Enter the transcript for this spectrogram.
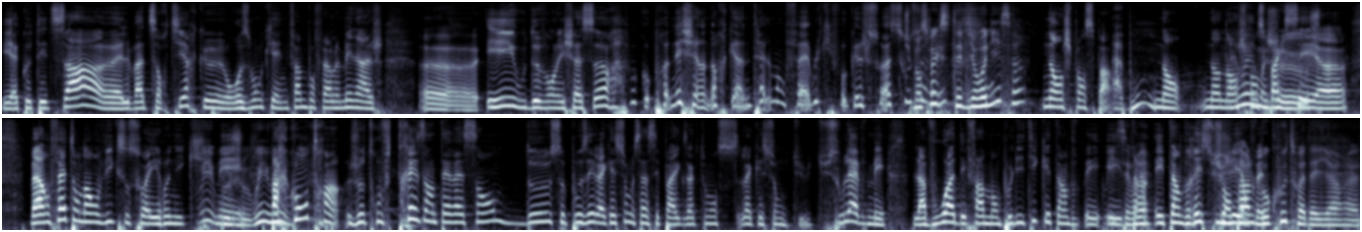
Et à côté de ça, euh, elle va te sortir que heureusement qu'il y a une femme pour faire le ménage. Euh, et ou devant les chasseurs, vous comprenez, j'ai un organe tellement faible qu'il faut que je sois sous. Tu penses pas que c'était de l'ironie, ça? Non, je pense pas. Ah bon? Non, non, non, Ah je ouais, pense pas que c'est. euh, Bah, en fait, on a envie que ce soit ironique. Oui, mais bah, je- oui, par contre, je trouve très intéressant de se poser la question, mais ça, c'est pas exactement la question que tu, tu soulèves, mais la voix des femmes en politique est un, est, Oui, est c'est un, vrai. est un vrai sujet. Tu en parles fait. beaucoup, toi, d'ailleurs. euh,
